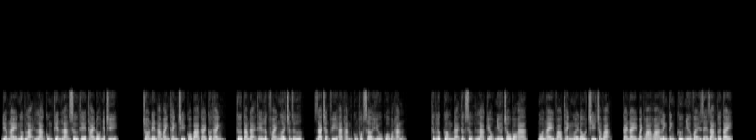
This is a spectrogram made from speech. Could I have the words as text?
điểm này ngược lại là cùng thiên lang xử thế thái độ nhất trí. Cho nên ám ảnh thành chỉ có ba cái cửa thành, từ tam đại thế lực phái người chấn giữ, ra trận phí át hẳn cũng thuộc sở hữu của bọn hắn. Thực lực cường đại thực sự là kiểu như châu bò à mỗi ngày vào thành người đâu chỉ trăm vạn, cái này bạch hoa hoa linh tinh cứ như vậy dễ dàng tới tay,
